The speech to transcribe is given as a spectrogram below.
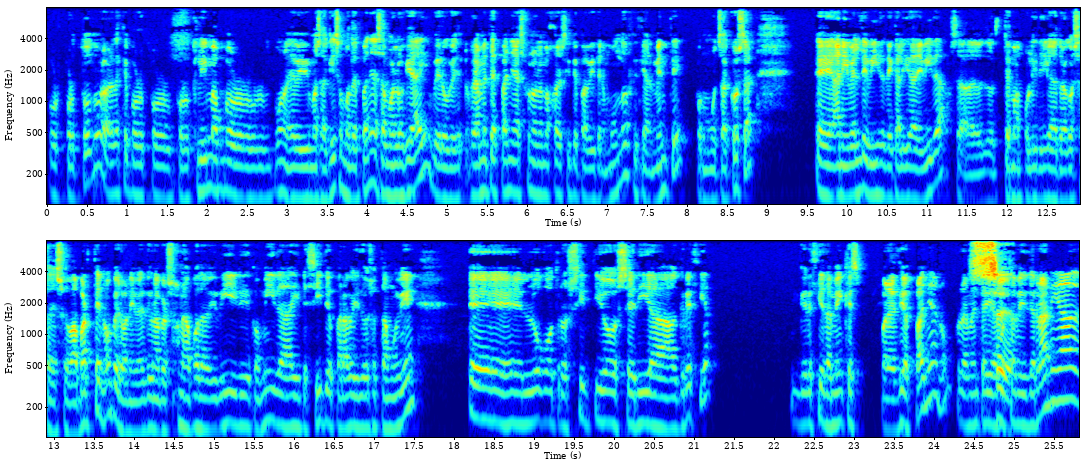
por, por todo, la verdad es que por, por, por, clima, por, bueno, ya vivimos aquí, somos de España, sabemos lo que hay, pero que realmente España es uno de los mejores sitios para vivir del mundo, oficialmente, por muchas cosas. Eh, a nivel de vida, de calidad de vida, o sea, el tema política y otra cosa, eso aparte, ¿no? Pero a nivel de una persona pueda vivir y de comida y de sitios para y todo eso está muy bien. Eh, luego otro sitio sería Grecia. Grecia también que es parecido a España, ¿no? Realmente hay costa mediterránea,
